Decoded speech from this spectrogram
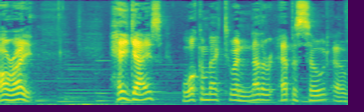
All right. Hey guys, welcome back to another episode of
